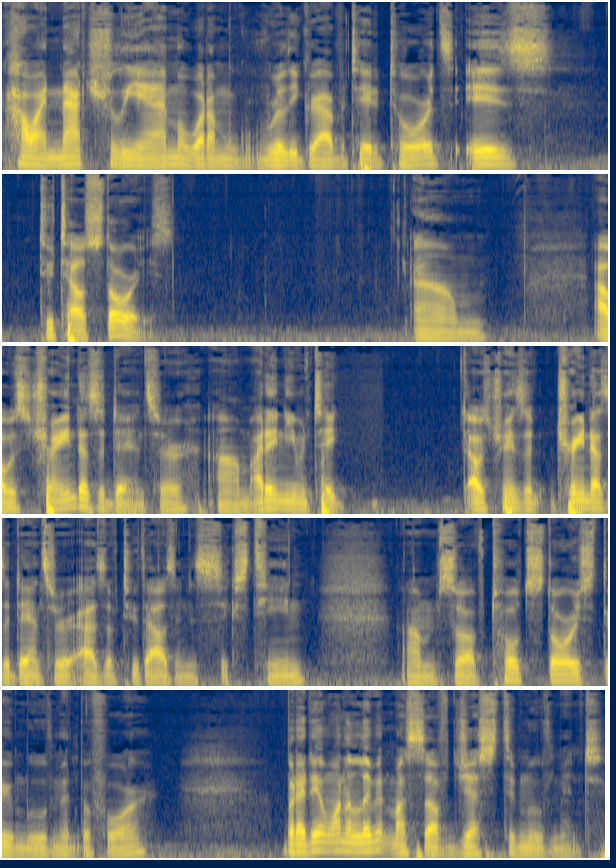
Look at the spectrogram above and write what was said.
how I naturally am or what I'm really gravitated towards is to tell stories. Um, I was trained as a dancer. Um, I didn't even take. I was trained trained as a dancer as of 2016. Um, so I've told stories through movement before, but I didn't want to limit myself just to movement.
